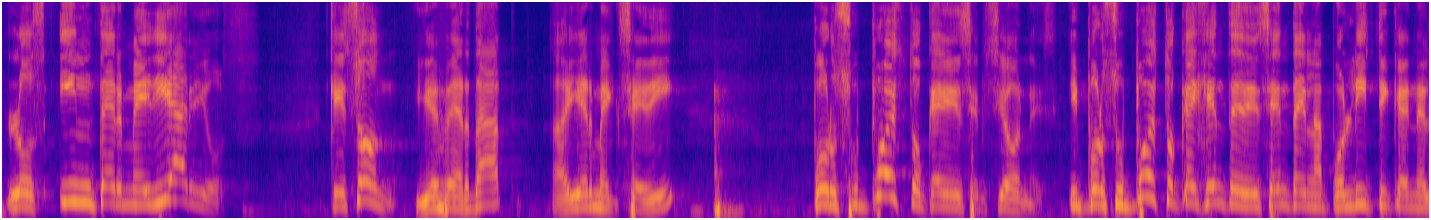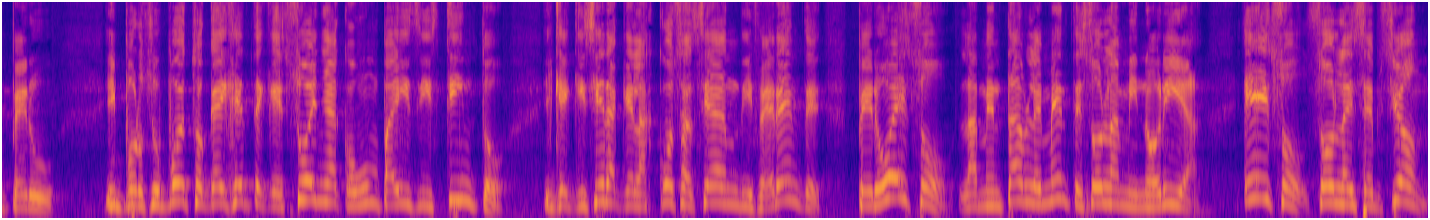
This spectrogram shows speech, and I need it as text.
los intermediarios, que son, y es verdad, ayer me excedí, por supuesto que hay excepciones, y por supuesto que hay gente decente en la política en el Perú, y por supuesto que hay gente que sueña con un país distinto y que quisiera que las cosas sean diferentes, pero eso, lamentablemente, son la minoría, eso son la excepción.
